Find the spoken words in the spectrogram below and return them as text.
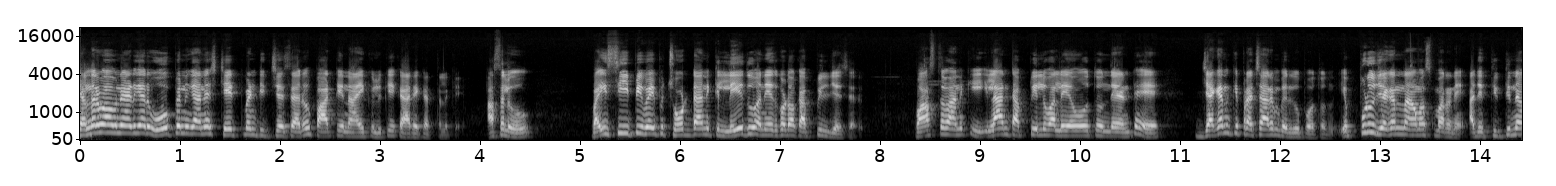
చంద్రబాబు నాయుడు గారు ఓపెన్గానే స్టేట్మెంట్ ఇచ్చేశారు పార్టీ నాయకులకి కార్యకర్తలకి. అసలు వైసీపీ వైపు చూడడానికి లేదు అనేది కూడా ఒక అప్పీల్ చేశారు. వాస్తవానికి ఇలాంటి అప్పీల్ వల్ల ఏమవుతుంది అంటే జగన్కి ప్రచారం పెరిగిపోతుంది. ఎప్పుడూ జగన్ నామస్మరణే. అది తిట్టినా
